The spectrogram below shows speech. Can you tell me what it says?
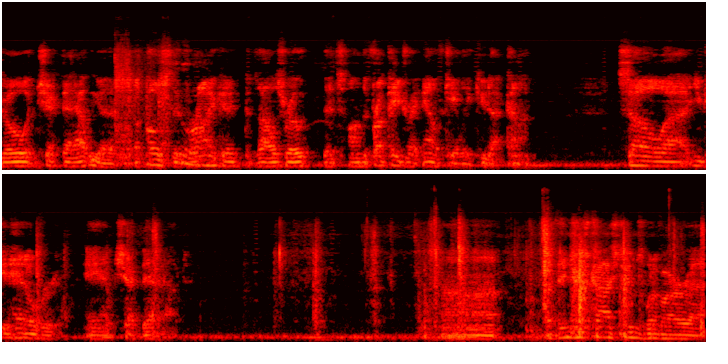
go and check that out. We got a, a post that Veronica Gonzalez wrote that's on the front page right now of KLAQ.com. So uh, you can head over and check that out. Uh, Avengers costumes. One of our uh,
